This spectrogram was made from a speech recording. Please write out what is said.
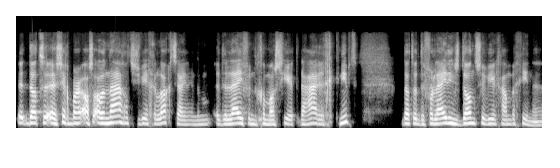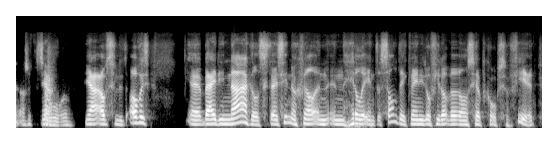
dat uh, zeg maar, als alle nageltjes weer gelakt zijn en de, de lijven gemasseerd, de haren geknipt, dat er de verleidingsdansen weer gaan beginnen, als ik het zo hoor. Ja, absoluut. Overigens, uh, bij die nagels, daar zit nog wel een, een hele interessante. Ik weet niet of je dat wel eens hebt geobserveerd.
